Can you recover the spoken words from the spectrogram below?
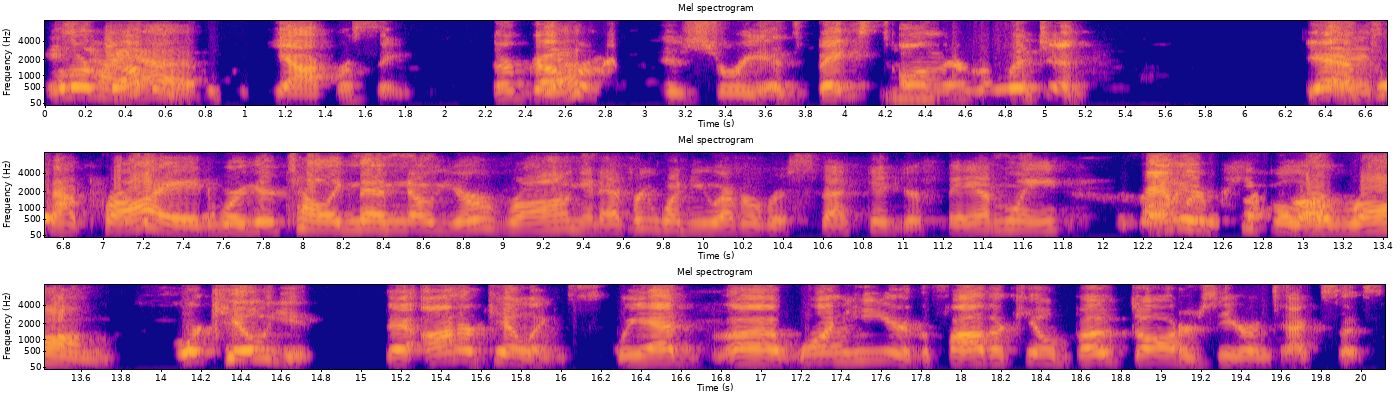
is well, tied up. theocracy. Their government is Sharia. It's based mm-hmm. on their religion. Yeah, and it's that pride where you're telling them, no, you're wrong, and everyone you ever respected, your family, family all your people are wrong. Or kill you. The honor killings. We had uh, one here. The father killed both daughters here in Texas.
